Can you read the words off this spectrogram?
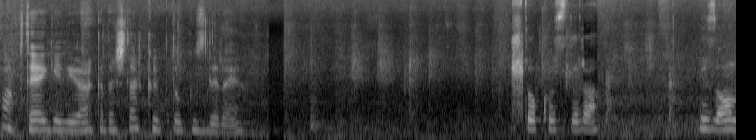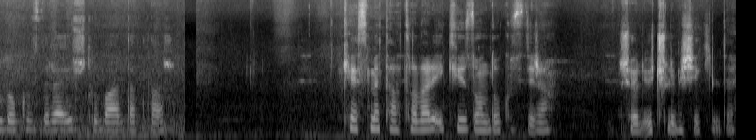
Haftaya geliyor arkadaşlar 49 liraya. 9 lira. 119 lira üçlü bardaklar. Kesme tahtaları 219 lira. Şöyle üçlü bir şekilde.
